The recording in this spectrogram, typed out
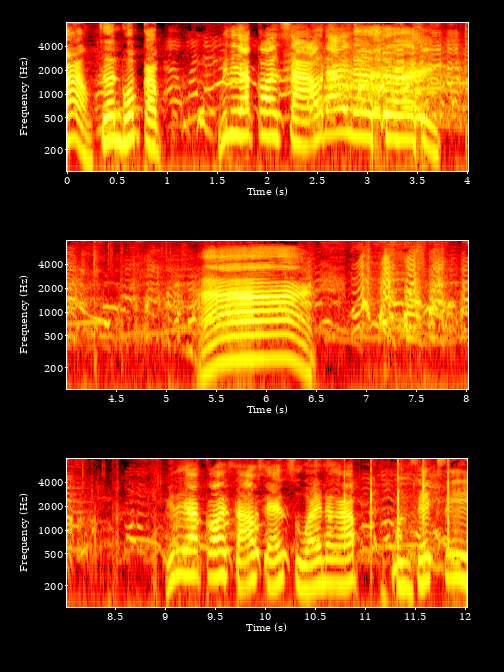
อ้าว เชิญพบกับวิทยากรสาวได้เลยอ่าวิทยากรสาวแสนสวยนะครับคุณเซ็กซี่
